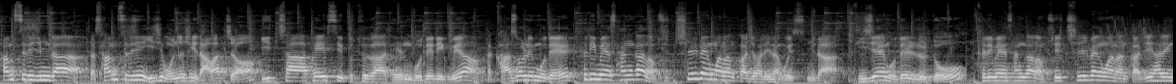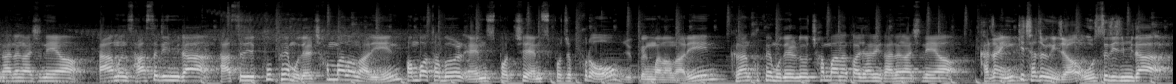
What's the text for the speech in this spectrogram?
3시리즈입니다. 자, 3시리즈는 25년식이 나왔죠. 2차 페이스리프트가 된 모델이고요. 자, 가솔린 모델 트림에 상관없이 700만 원까지 할인하고 있습니다. 디젤 모델들도 트림에 상관없이 700만 원까지 할인 가능하시네요. 다음은 4시리즈입니다. 4시리즈 쿠페 모델 1000만 원 할인, 컨버터블 M 스포츠, M 스포츠 프로 600만 원 할인, 그란 쿠페 모델도 1000만 원까지 할인 가능하시네요. 가장 인기 차종이죠. 5시리즈입니다.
